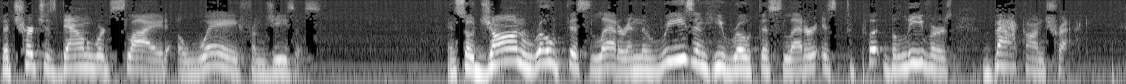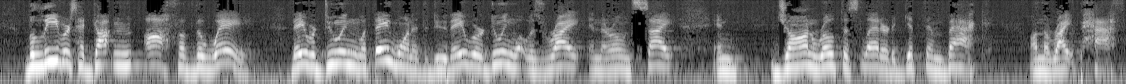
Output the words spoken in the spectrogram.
the church's downward slide away from Jesus. And so John wrote this letter, and the reason he wrote this letter is to put believers back on track. Believers had gotten off of the way. They were doing what they wanted to do, they were doing what was right in their own sight. And John wrote this letter to get them back on the right path.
